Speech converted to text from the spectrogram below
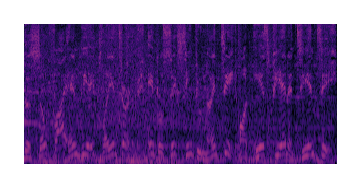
The SoFi NBA Play-In Tournament, April 16th through 19th on ESPN and TNT.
